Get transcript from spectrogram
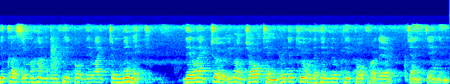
because the Mohammedan people, they like to mimic. They like to, you know, joke and ridicule the Hindu people for their chanting. And,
